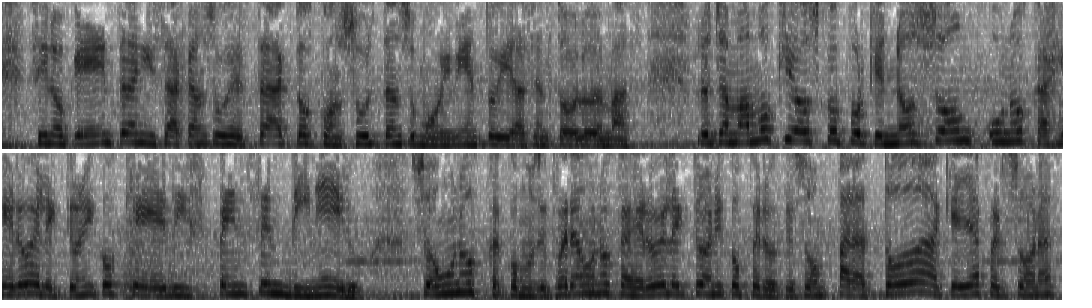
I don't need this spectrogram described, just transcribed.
sino que entran y sacan sus extractos, consultan su movimiento y hacen todo lo demás. Los llamamos kioscos porque no son unos cajeros electrónicos que dispensen dinero, son unos como si fueran unos cajeros electrónicos, pero que son para todas aquellas personas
